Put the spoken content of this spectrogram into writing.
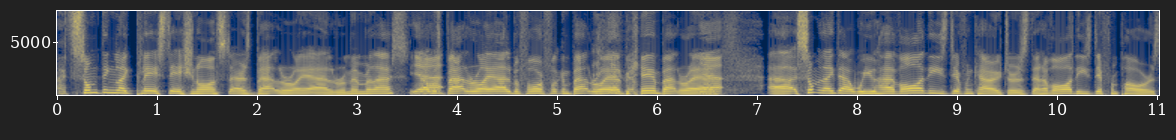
it's something like PlayStation All Stars Battle Royale. Remember that? Yeah. That Yeah. was Battle Royale before fucking Battle Royale became Battle Royale. Uh, something like that where you have all these different characters that have all these different powers,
